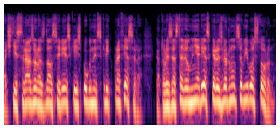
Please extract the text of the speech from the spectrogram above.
Почти сразу раздался резкий испуганный вскрик профессора, который заставил меня резко развернуться в его сторону.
